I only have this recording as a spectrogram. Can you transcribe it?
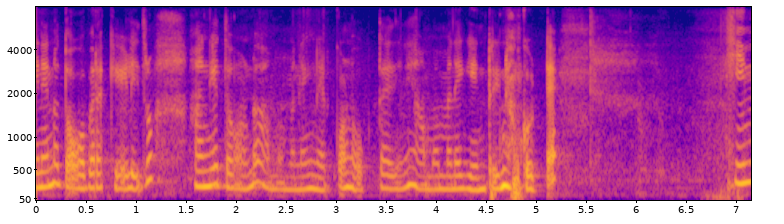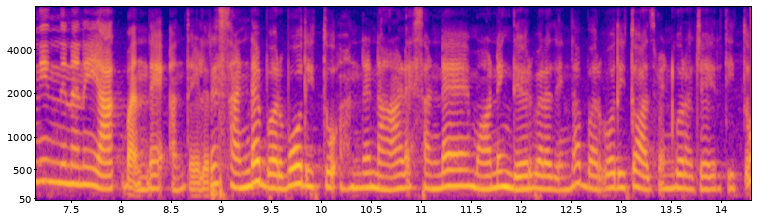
ಏನೇನೋ ತೊಗೊಬರಕ್ಕೆ ಹೇಳಿದರು. ಹಾಗೆ ತೊಗೊಂಡು ಅಮ್ಮ ಮನೆಗೆ ನಡ್ಕೊಂಡು ಹೋಗ್ತಾ ಇದ್ದೀನಿ. ಅಮ್ಮ ಮನೆಗೆ ಎಂಟ್ರಿನೂ ಕೊಟ್ಟೆ. ಹಿಂದಿನ ದಿನವೇ ಯಾಕೆ ಬಂದೆ ಅಂತ ಹೇಳಿದ್ರೆ ಸಂಡೇ ಬರ್ಬೋದಿತ್ತು. ಅಂದರೆ ನಾಳೆ ಸಂಡೇ ಮಾರ್ನಿಂಗ್ ದೇವ್ರು ಬರೋದ್ರಿಂದ ಬರ್ಬೋದಿತ್ತು ಹಸ್ಬೆಂಡ್ಗೂ ರಜೆ ಇರ್ತಿತ್ತು.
